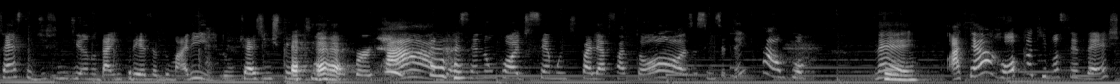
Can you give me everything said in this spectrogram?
festa de fim de ano da empresa do marido, que a gente tem que ir comportada, você não pode ser muito espalhafatosa, assim, você tem que estar um pouco, né? Sim. Até a roupa que você veste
